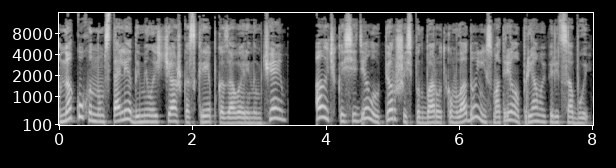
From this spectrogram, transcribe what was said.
На кухонном столе дымилась чашка с крепко заваренным чаем. Алочка сидела, упершись подбородком в ладони и смотрела прямо перед собой.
